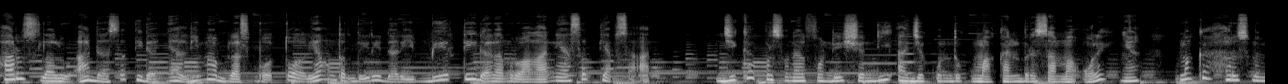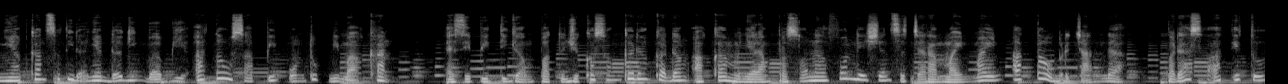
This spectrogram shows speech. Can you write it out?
harus selalu ada setidaknya 15 botol yang terdiri dari bir di dalam ruangannya setiap saat. Jika personel Foundation diajak untuk makan bersama olehnya, maka harus menyiapkan setidaknya daging babi atau sapi untuk dimakan. SCP-3470 kadang-kadang akan menyerang personel Foundation secara main-main atau bercanda. Pada saat itu,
